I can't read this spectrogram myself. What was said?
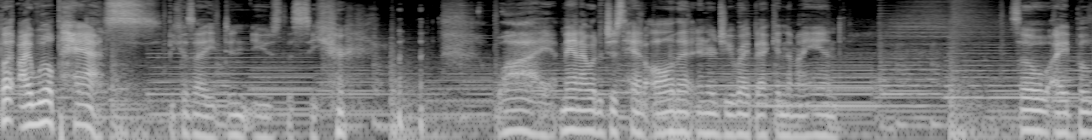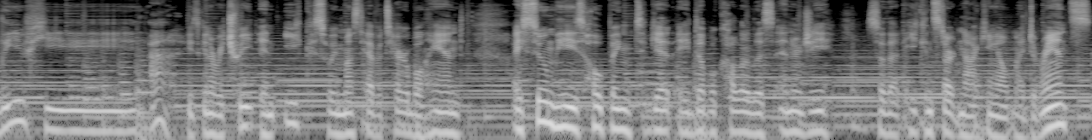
But I will pass because I didn't use the Seeker. Why? Man, I would have just had all that energy right back into my hand. So I believe he... Ah, he's going to retreat and Eek, so he must have a terrible hand. I assume he's hoping to get a double colorless energy so that he can start knocking out my Durants.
